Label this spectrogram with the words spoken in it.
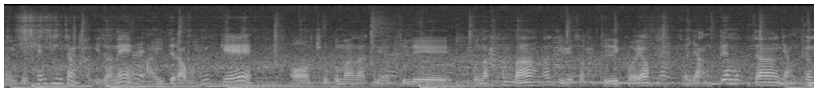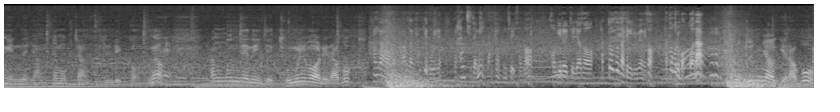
양평 이제 캠핑장 가기 전에 네. 아이들하고 함께 어, 조그만하게 들릴 문화 탐방 하기 위해서 들릴 거예요. 네. 그래서 양떼목장 양평에 있는 양떼목장 들릴 거고요. 네. 한 군데는 이제 두물머리라고 조둔역이라고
